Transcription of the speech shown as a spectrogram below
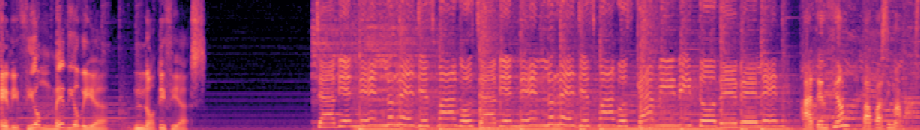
Edición Mediodía. Noticias. Ya vienen los Reyes Magos, ya vienen los Reyes Magos, caminito de Belén. Atención, papás y mamás.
